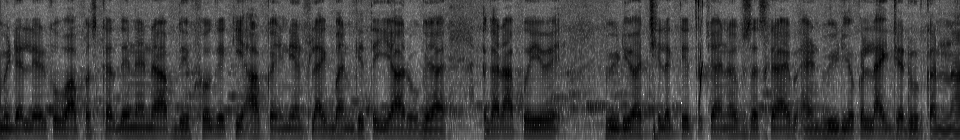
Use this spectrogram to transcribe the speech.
मिडल लेयर को वापस कर देना है। एंड आप देखोगे कि आपका इंडियन फ्लैग बन के तैयार हो गया है। अगर आपको ये वीडियो अच्छी लगती है तो चैनल को सब्सक्राइब एंड वीडियो को लाइक ज़रूर करना।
